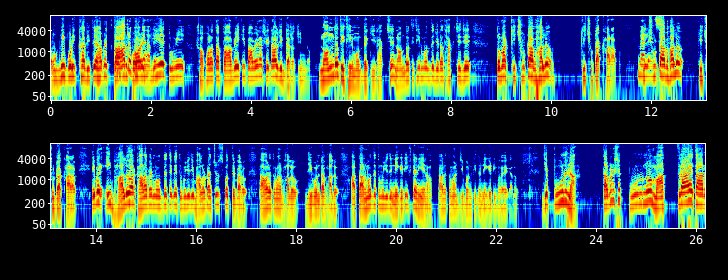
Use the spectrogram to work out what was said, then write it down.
অগ্নি পরীক্ষা দিতে হবে তারপর গিয়ে তুমি সফলতা পাবে কি পাবে না সেটাও জিজ্ঞাসা চিহ্ন। নন্দতিথির মধ্যে কি থাকছে? নন্দতিথির মধ্যে যেটা থাকছে যে তোমার কিছুটা ভালো কিছুটা খারাপ. কিছুটা ভালো, কিছুটা খারাপ। এবার এই ভালো আর খারাপের মধ্যে থেকে তুমি যদি ভালোটা চুজ করতে পারো, তাহলে তোমার ভালো, জীবনটা ভালো। আর তার মধ্যে তুমি যদি নেগেটিভটা নিয়ে নাও, তাহলে তোমার জীবন কিন্তু নেগেটিভ হয়ে গেল। যে পূর্ণা তার মানে সে পূর্ণ মাত্রায় তার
